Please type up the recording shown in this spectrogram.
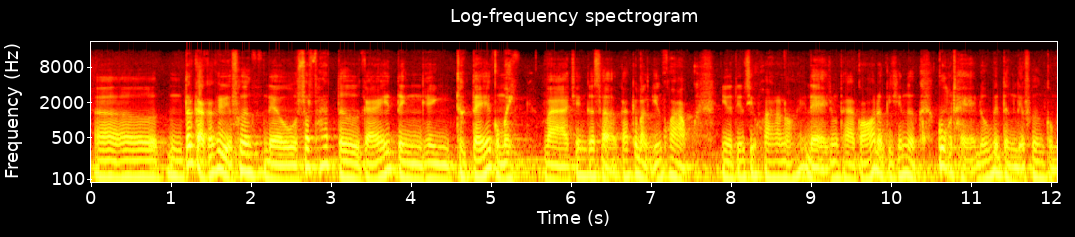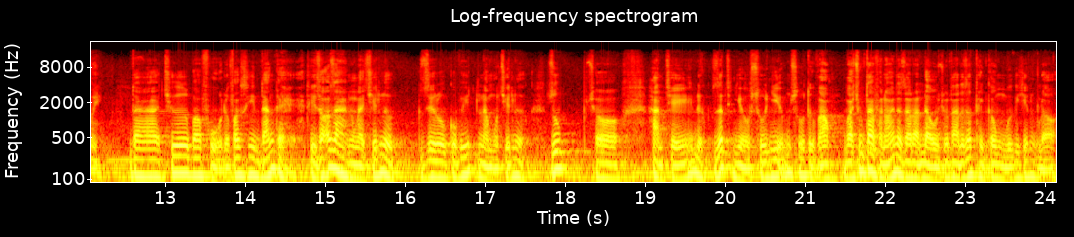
uh, tất cả các cái địa phương đều xuất phát từ cái tình hình thực tế của mình và trên cơ sở các cái bằng chứng khoa học như tiến sĩ khoa đã nói để chúng ta có được cái chiến lược cụ thể đối với từng địa phương của mình. Ta chưa bao phủ được vaccine đáng kể thì rõ ràng là chiến lược zero covid là một chiến lược giúp cho hạn chế được rất nhiều số nhiễm, số tử vong và chúng ta phải nói là giai đoạn đầu chúng ta đã rất thành công với cái chiến lược đó.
